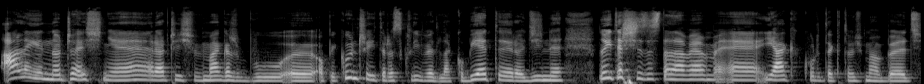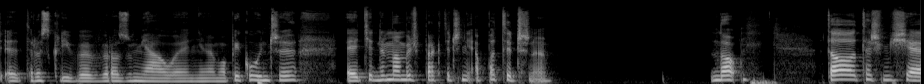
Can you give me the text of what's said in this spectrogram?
ale jednocześnie raczej się wymaga, żeby był e, opiekuńczy i troskliwy dla kobiety, rodziny. No i też się zastanawiam, e, jak kurde ktoś ma być troskliwy, wyrozumiały, nie wiem, opiekuńczy, kiedy ma być praktycznie apatyczny. No to też mi się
